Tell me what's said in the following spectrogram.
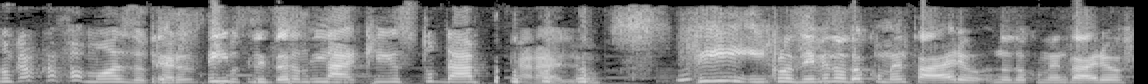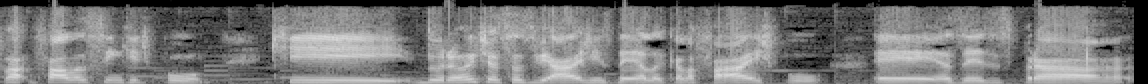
não quero ficar famosa, eu quero tipo, Simples assim, assim. sentar aqui e estudar, caralho. Sim, inclusive no documentário, no documentário fa- fala assim que, tipo, que durante essas viagens dela que ela faz, tipo, é, às vezes pra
